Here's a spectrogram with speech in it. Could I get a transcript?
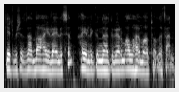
geçmişinizden daha hayırlı eylesin. Hayırlı günler diliyorum. Allah'a emanet olun efendim.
